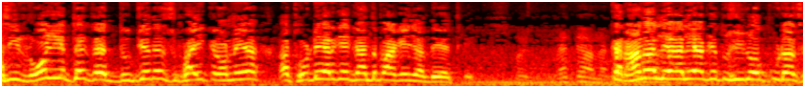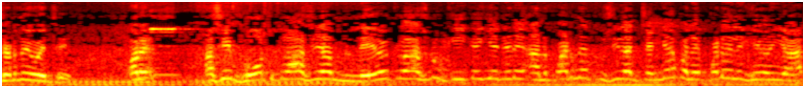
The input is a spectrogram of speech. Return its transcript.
ਅਸੀਂ ਰੋਜ਼ ਇੱਥੇ ਦੂਜੇ ਦੇ ਸਫ਼ਾਈ ਕਰਾਉਂਦੇ ਆ ਆ ਤੁਹਾਡੇ ਵਰਗੇ ਗੰਦ ਪਾ ਕੇ ਜਾਂਦੇ ਆ ਇੱਥੇ। ਘਰਾਂ ਦਾ ਲਿਆ ਲਿਆ ਕੇ ਤੁਸੀਂ ਲੋਕ ਕੂੜਾ ਸਿੱਟਦੇ ਹੋ ਇੱਥੇ। ਔਰ ਅਸੀਂ ਫੋਰਥ ਕਲਾਸ ਜਾਂ ਲੇਵਲ ਕਲਾਸ ਨੂੰ ਕੀ ਕਹੀਏ ਜਿਹੜੇ ਅਨਪੜ੍ਹ ਨੇ ਤੁਸੀਂ ਤਾਂ ਚੰਗੇ ਭਲੇ ਪੜ੍ਹੇ ਲਿਖੇ ਹੋ ਯਾਰ।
